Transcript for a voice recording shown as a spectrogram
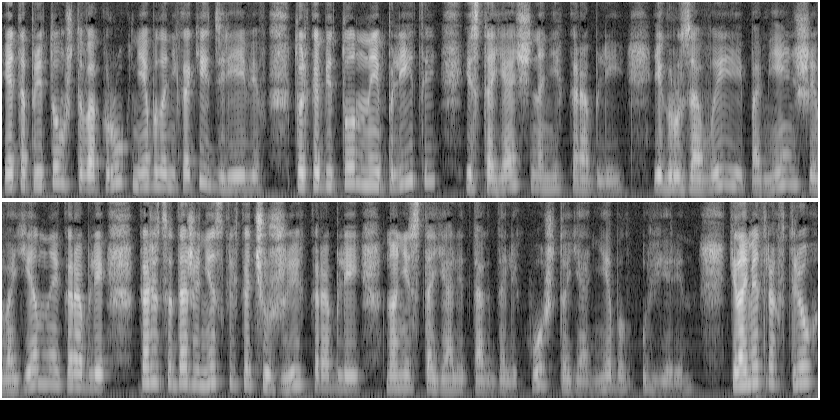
И это при том что вокруг не было никаких деревьев только бетонные плиты и стоящие на них корабли. И грузовые и поменьше и военные корабли. Кажется даже несколько чужих кораблей. Но они стояли так далеко что я не был уверен. Километрах в трех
